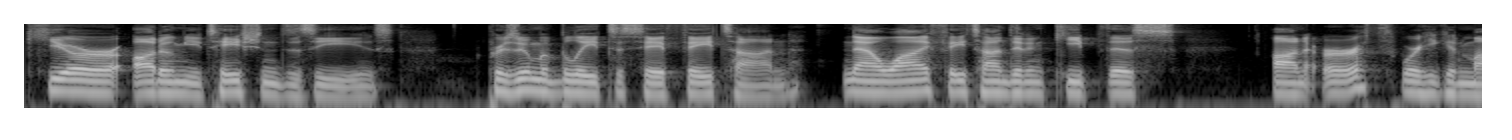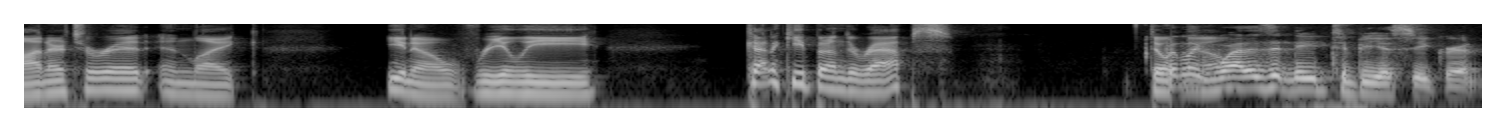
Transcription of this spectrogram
cure automutation disease, presumably to save Phaeton. Now, why Phaeton didn't keep this on Earth where he can monitor it and like, you know, really kind of keep it under wraps? Don't but like, know. why does it need to be a secret?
